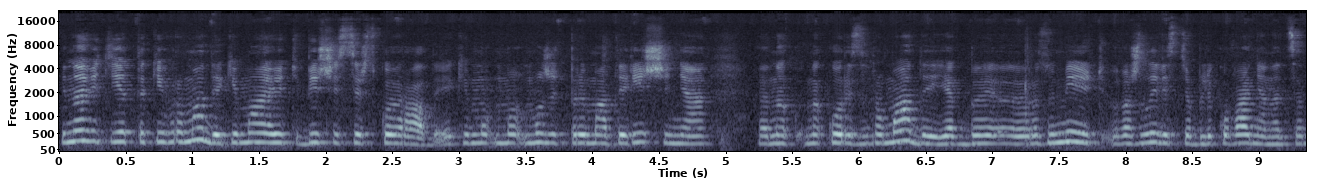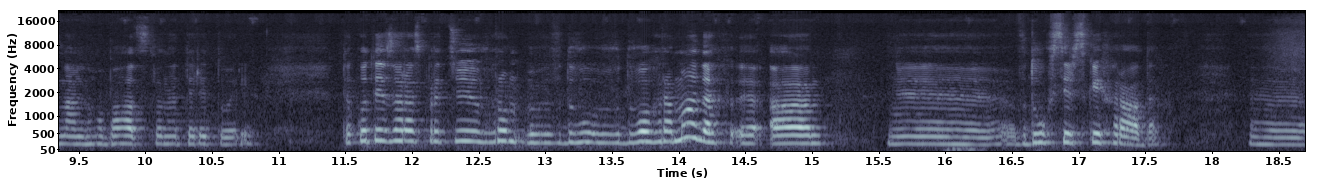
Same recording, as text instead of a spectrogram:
І навіть є такі громади, які мають більшість сільської ради, які можуть приймати рішення е, на, на користь громади, якби е, розуміють важливість облікування національного багатства на території. Так от я зараз працюю в, гром, в, дво- в двох громадах, е, а е, в двох сільських радах. е,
